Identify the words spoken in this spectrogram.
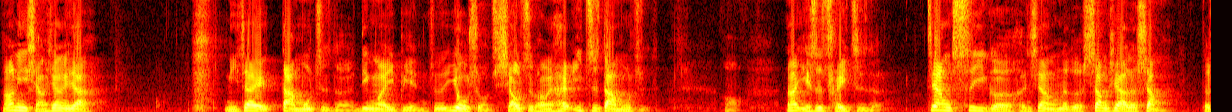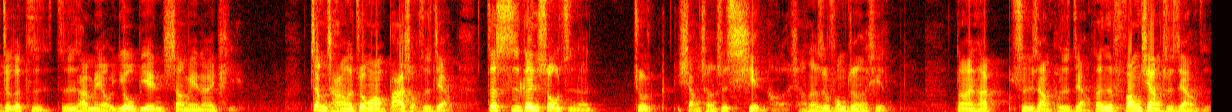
然后你想象一下，你在大拇指的另外一边，就是右手小指旁边还有一只大拇指，哦，那也是垂直的。这样是一个很像那个上下的上的这个字，只是它没有右边上面那一撇。正常的状况，把手是这样，这四根手指呢，就想成是线哈，想成是风筝的线。当然，它事实上不是这样，但是方向是这样子。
